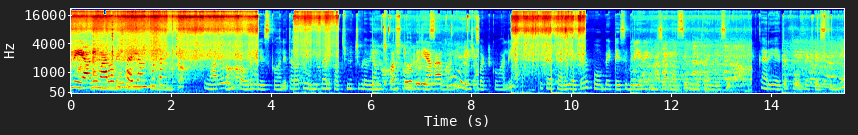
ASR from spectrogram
ఇది అది మార్వాడి స్టైల్ అనుకుంటా. వేసుకొని పౌడర్ చేసుకోవాలి. తర్వాత ఉల్లిపాయలు పచ్చిమిర్చి కూడా వేయించుకొని ఫస్ట్ బిర్యానీ పేస్ట్ పట్టుకోవాలి. ఇక్కడ కర్రీ అయితే పోపు పెట్టేసి బిర్యానీ దినుసులు వేసి ఉల్లిపాయలు వేసి కర్రీ అయితే పోపు పెట్టేస్తుంది.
